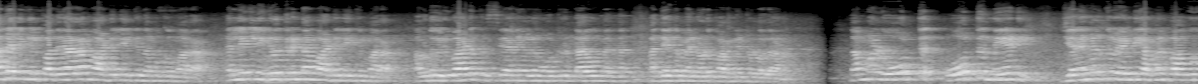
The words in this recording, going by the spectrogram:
അതല്ലെങ്കിൽ പതിനാറാം വാർഡിലേക്ക് നമുക്ക് മാറാം. അല്ലെങ്കിൽ ഇരുപത്തിരണ്ടാം വാർഡിലേക്ക് മാറാം. അവിടെ ഒരുപാട് ക്രിസ്ത്യാനികളുടെ വോട്ട് ഉണ്ടാകുമെന്ന് അദ്ദേഹം എന്നോട് പറഞ്ഞിട്ടുള്ളതാണ്. നമ്മൾ വോട്ട് വോട്ട് നേടി ജനങ്ങൾക്ക് വേണ്ടി അമൽ ബാബു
